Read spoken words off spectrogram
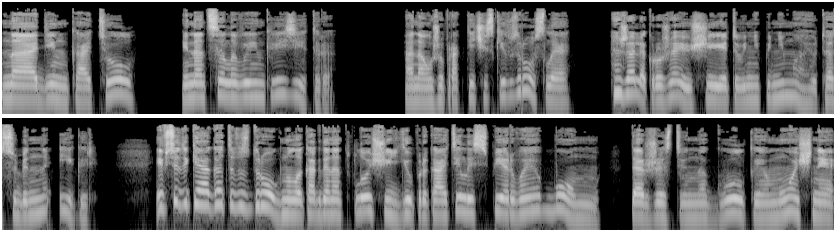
на один котел и на целого инквизитора. Она уже практически взрослая. Жаль, окружающие этого не понимают, особенно Игорь. И все-таки Агата вздрогнула, когда над площадью прокатилась первая бомба, торжественно гулкая, мощная.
